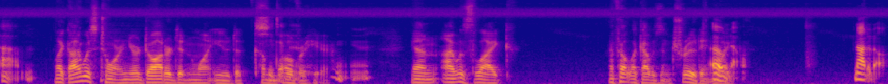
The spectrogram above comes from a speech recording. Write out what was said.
Um, like I was torn. Your daughter didn't want you to come over here, mm and I was like, I felt like I was intruding. Oh like, no, not at all.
